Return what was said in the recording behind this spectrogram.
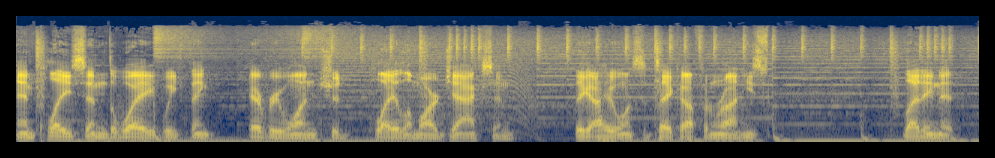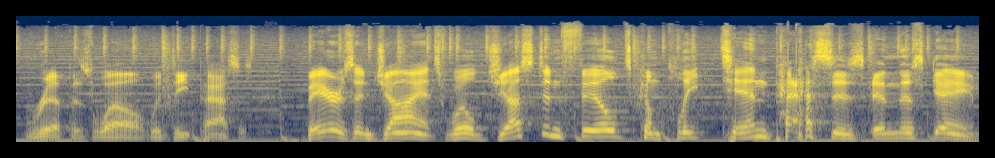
and plays him the way we think everyone should play Lamar Jackson, the guy who wants to take off and run. He's letting it rip as well with deep passes. Bears and Giants. Will Justin Fields complete 10 passes in this game?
